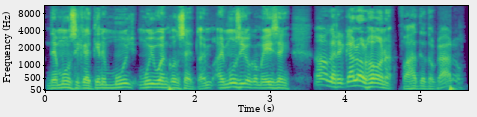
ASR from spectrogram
de música y tiene muy, muy buen concepto. Hay, hay músicos que me dicen, no, que Ricardo Arjona, fájate a tocarlo.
